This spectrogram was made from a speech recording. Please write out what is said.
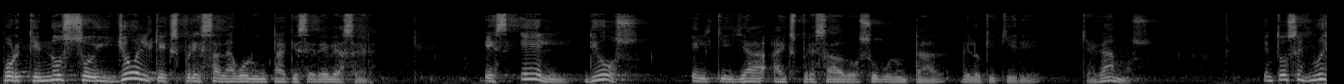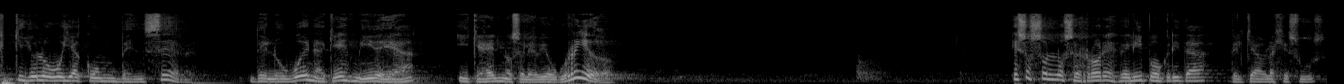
porque no soy yo el que expresa la voluntad que se debe hacer, es Él, Dios, el que ya ha expresado su voluntad de lo que quiere que hagamos. Entonces no es que yo lo voy a convencer de lo buena que es mi idea y que a Él no se le había ocurrido. Esos son los errores del hipócrita del que habla Jesús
